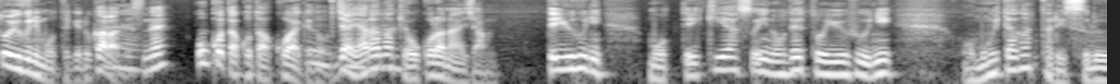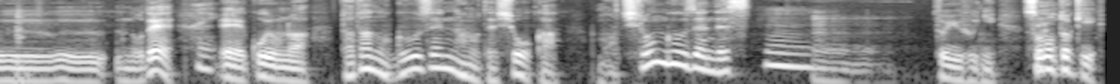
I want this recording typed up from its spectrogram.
というふうに持っていけるからですね。起こったことは怖いけど、じゃあやらなきゃ怒らないじゃんっていうふうに持っていきやすいのでというふうに思いたがったりするので、はいえーこういうのはただの偶然なのでしょうかもちろん偶然です。うん。うんというふうに、その時、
